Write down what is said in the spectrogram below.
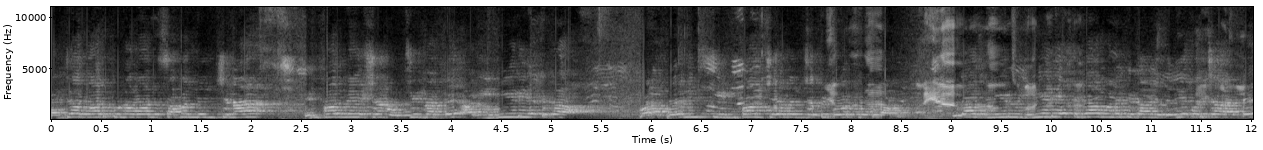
గంజా వాడుకున్న వాళ్ళకి సంబంధించిన ఇన్ఫర్మేషన్ వచ్చిందంటే అది ఇమీడియట్గా మన పోలీస్కి ఇన్ఫార్మ్ చేయాలని చెప్పి కోరుకుంటున్నాము. మీరు ఇమీడియట్గా మనకి దాన్ని తెలియపరిచారంటే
